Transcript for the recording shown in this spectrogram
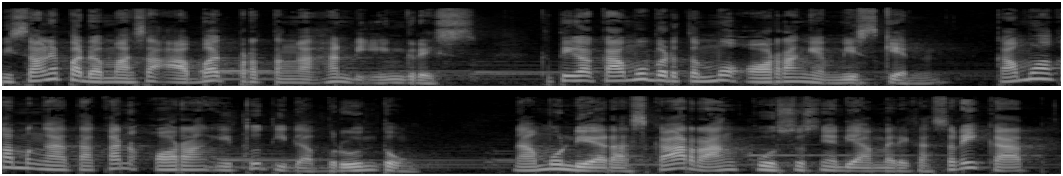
Misalnya pada masa abad pertengahan di Inggris, ketika kamu bertemu orang yang miskin, kamu akan mengatakan orang itu tidak beruntung. Namun di era sekarang, khususnya di Amerika Serikat,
